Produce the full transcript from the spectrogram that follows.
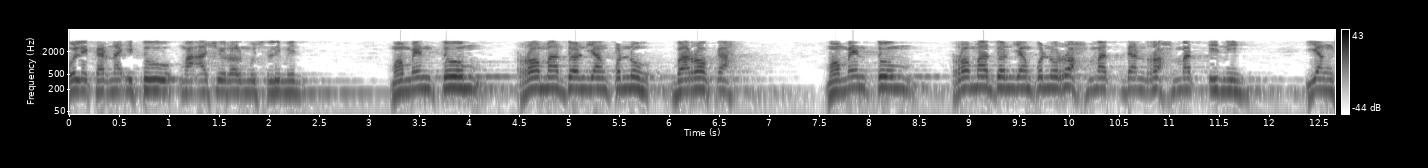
Oleh karena itu, ma'asyiral muslimin, momentum Ramadan yang penuh barokah, momentum Ramadan yang penuh rahmat dan rahmat ini yang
